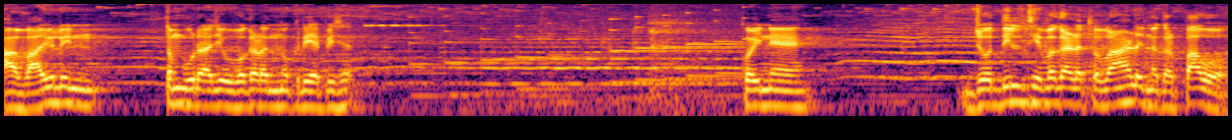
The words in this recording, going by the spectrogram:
આ વાયુલિન તંબુરા જેવું વગાડવાની નોકરી આપી છે. કોઈને જો દિલથી વગાડે તો વાહળી, નકર પાવો.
